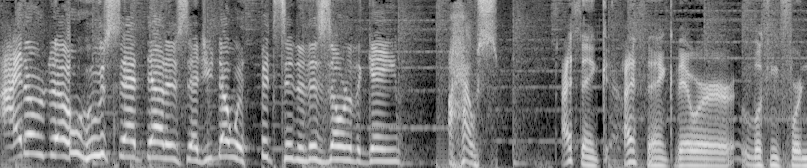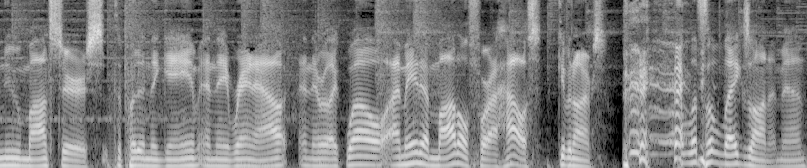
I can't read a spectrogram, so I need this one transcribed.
I don't know who sat down and said, you know what fits into this zone of the game? A house. I think I think they were looking for new monsters to put in the game, and they ran out, and they were like, "Well, I made a model for a house. Give it arms. Let's put legs on it, man.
